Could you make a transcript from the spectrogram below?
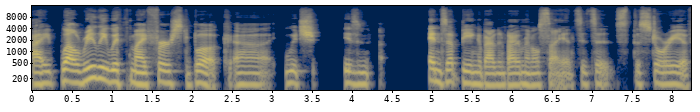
I well, really with my first book, uh, which is ends up being about environmental science. It's, a, it's the story of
